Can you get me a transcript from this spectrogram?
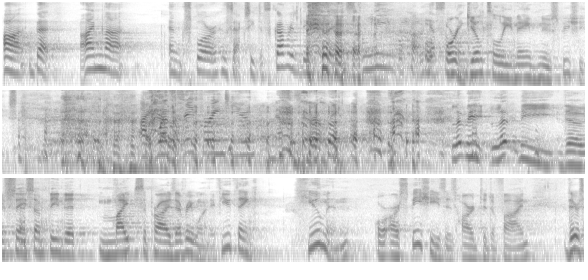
Uh, but I'm not an explorer who's actually discovered these things. Lee will probably have something. Or guiltily named new species. I wasn't referring to you necessarily. let me let me though say something that might surprise everyone. If you think human or our species is hard to define, there's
